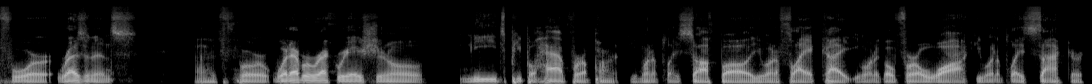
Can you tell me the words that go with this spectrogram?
for residents uh, for whatever recreational needs people have for a park. You want to play softball, you want to fly a kite, you want to go for a walk, you want to play soccer,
